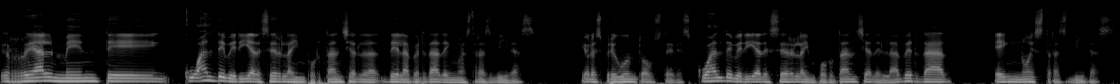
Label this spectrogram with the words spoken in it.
realmente, ¿cuál debería de ser la importancia de la, verdad en nuestras vidas? Yo les pregunto a ustedes, ¿cuál debería de ser la importancia de la verdad en nuestras vidas?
